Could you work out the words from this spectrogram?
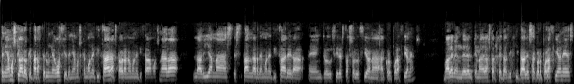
teníamos claro que para hacer un negocio teníamos que monetizar, hasta ahora no monetizábamos nada. La vía más estándar de monetizar era eh, introducir esta solución a corporaciones, ¿vale? Vender el tema de las tarjetas digitales a corporaciones.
